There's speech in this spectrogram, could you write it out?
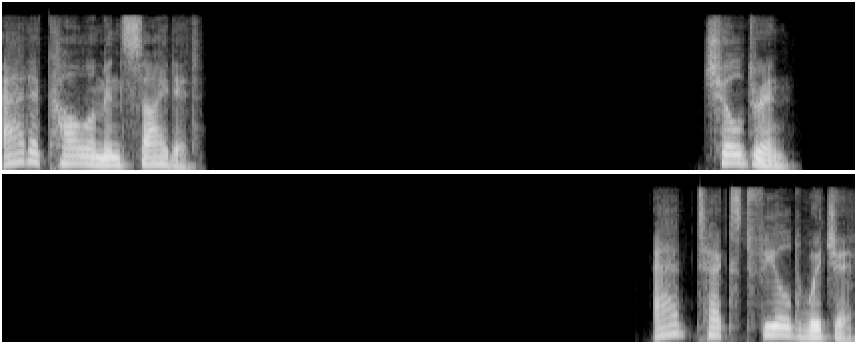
Add a column inside it. Children. Add text field widget.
